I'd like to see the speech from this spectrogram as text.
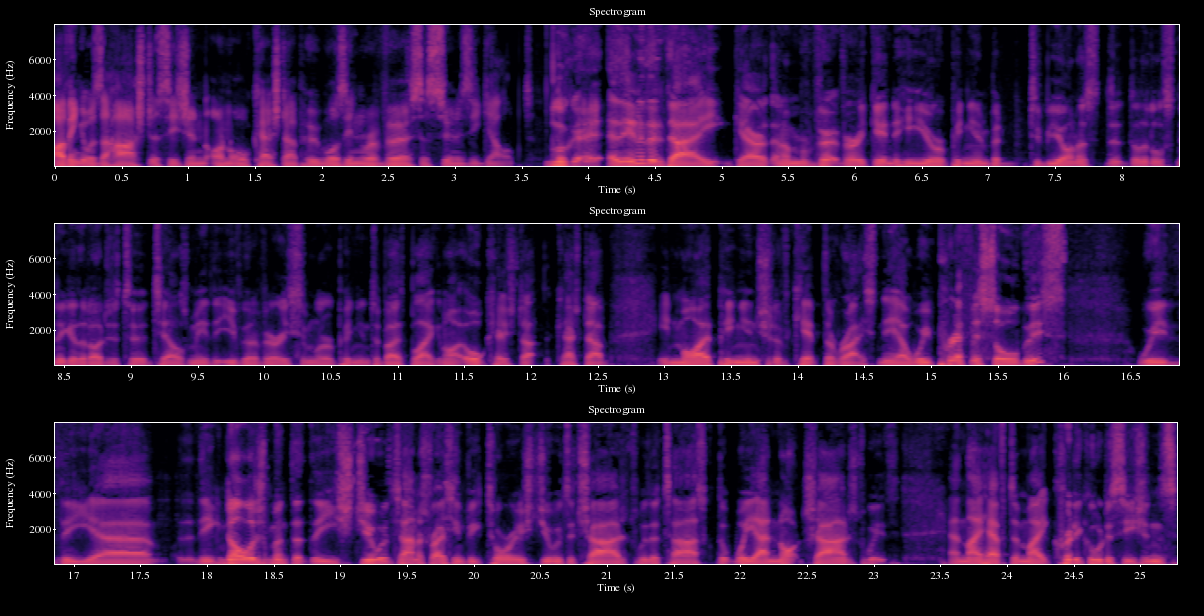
I think it was a harsh decision on All Cashed Up, who was in reverse as soon as he galloped. Look, at the end of the day, Gareth, and I'm very, very keen to hear your opinion, but to be honest, the, the little snigger that I just heard tells me that you've got a very similar opinion to both Blake and I. All cashed up, cashed up, in my opinion, should have kept the race. Now, we preface all this with the uh, the acknowledgement that the stewards, Harness Racing Victoria stewards, are charged with a task that we are not charged with, and they have to make critical decisions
